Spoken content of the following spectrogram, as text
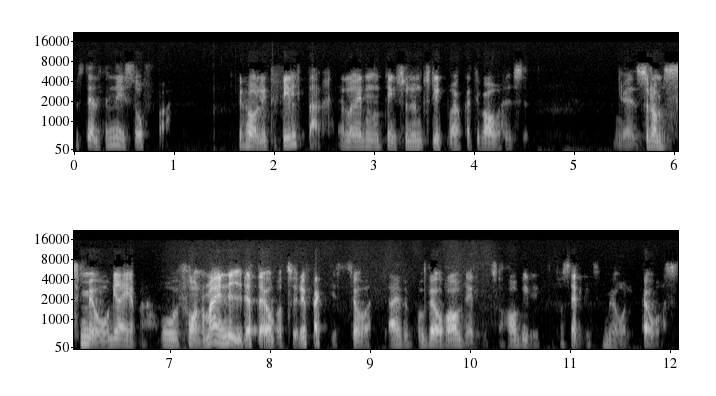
beställt en ny soffa? Vill ha lite filtar? Eller är det någonting så du inte slipper åka till varuhuset? Eh, så de små grejerna. Och från och med nu detta året så är det faktiskt så att även på vår avdelning så har vi lite försäljningsmål på oss.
